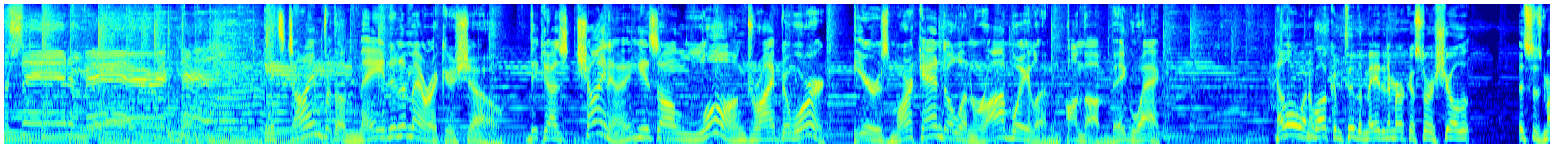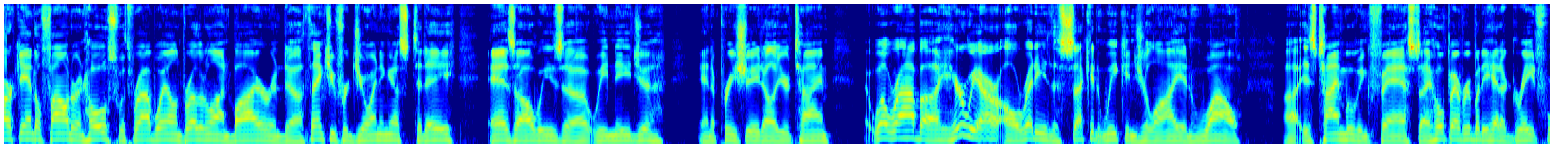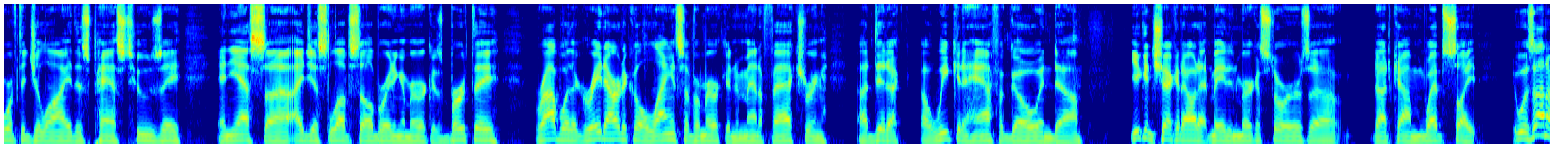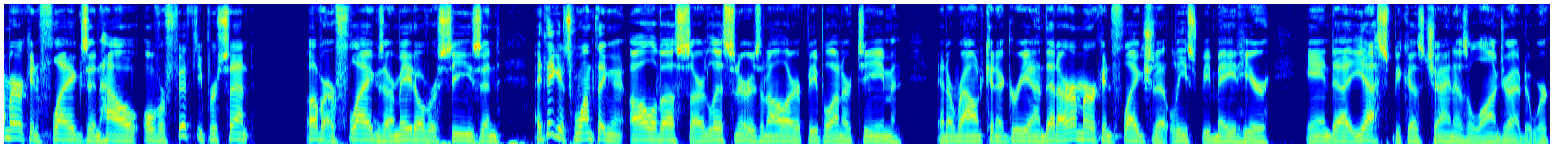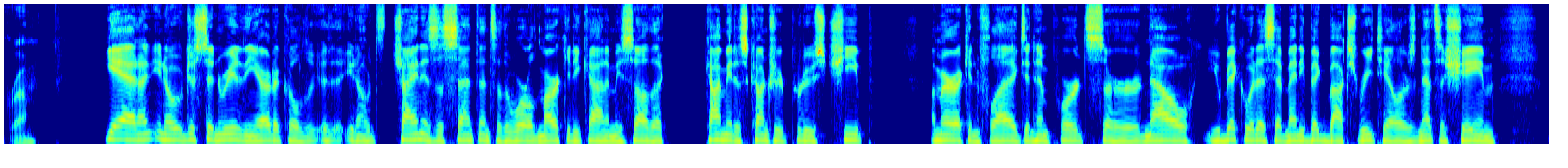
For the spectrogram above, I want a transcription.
100% American. It's time for the Made in America show because China is a long drive to work. Here's Mark Andol and Rob Whalen on the Big Weck. Hello and welcome to the Made in America Store show. This is Mark Andol, founder and host with Rob Whalen, brother-in-law and buyer, and uh, thank you for joining us today. As always, uh, we need you and appreciate all your time. Well, Rob, uh, here we are already the second week in July, and wow, uh, is time moving fast. I hope everybody had a great 4th of July this past Tuesday. And yes, uh, I just love celebrating America's birthday. Rob, with a great article, Alliance of American Manufacturing uh, did a, a, week and a half ago, and uh, you can check it out at madeinamericastores.com website. It was on American flags and how over 50% of our flags are made overseas. And I think it's one thing all of us, our listeners, and all our people on our team and, and around can agree on that our American flag should at least be made here. And uh, yes, because China is a long drive to work, Rob. Yeah, and you know, just in reading the article, you know, China is a sentence of the world market economy. Saw the communist country produce cheap American flags, and imports are now ubiquitous at many big box retailers, and that's a shame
